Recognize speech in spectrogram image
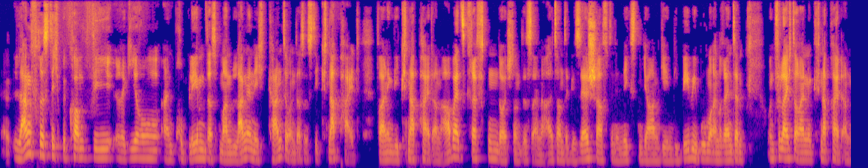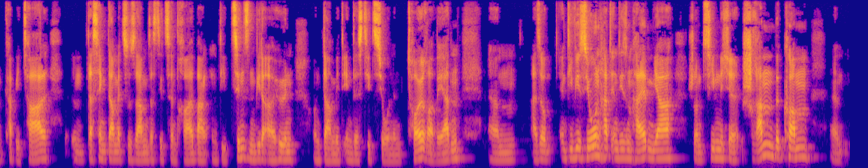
Äh, langfristig bekommt die Regierung ein Problem, das man lange nicht kannte, und das ist die Knappheit. Vor allen Dingen die Knappheit an Arbeitskräften. Deutschland ist eine alternde Gesellschaft. In den nächsten Jahren gehen die Babyboomer an Rente und vielleicht auch eine Knappheit an Kapital. Ähm, das hängt damit zusammen, dass die Zentralbanken die Zinsen wieder erhöhen und damit Investitionen teurer werden. Ähm, also die Vision hat in diesem halben Jahr schon ziemliche Schrammen bekommen. Ähm,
